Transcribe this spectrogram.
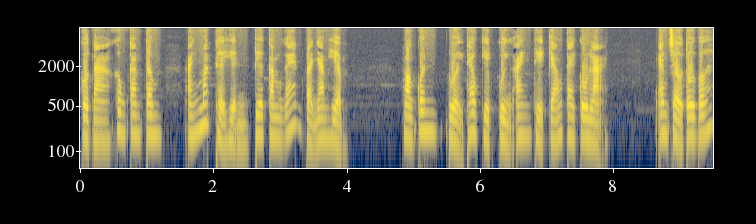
Cô ta không cam tâm, ánh mắt thể hiện tia căm ghét và nham hiểm. Hoàng Quân đuổi theo kịp Quỳnh Anh thì kéo tay cô lại. Em chờ tôi với.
